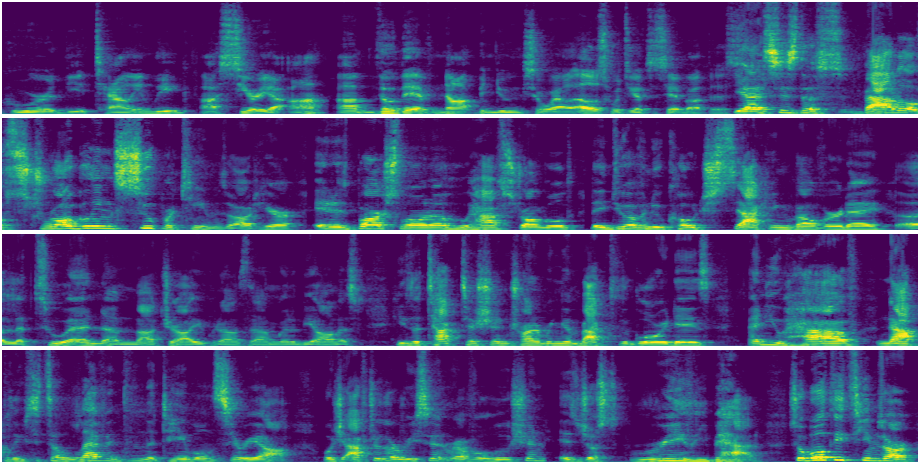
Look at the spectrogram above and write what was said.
who are the Italian league, uh, Serie A. Um, though they have not been doing so well. Ellis, what do you have to say about this? Yeah, this is the battle of struggling super teams out here. It is Barcelona who have struggled. They do have a new coach sacking Valverde, uh, Letuen. I'm not sure how you pronounce that. I'm going to be honest. He's a tactician trying to bring him back to the glory days. And you have Napoli, sits 11th in the table in Serie A, which after their recent revolution is just really bad. So both these teams are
